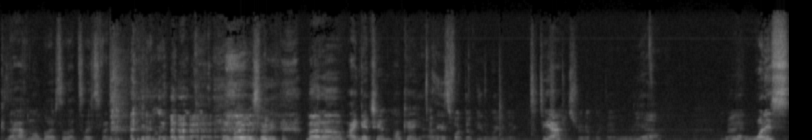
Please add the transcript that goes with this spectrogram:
Cause I have no butt, so that's why it's funny. that's why it was funny. But um, I get you. Okay. Yeah. I think it's fucked up either way. Like to tell Yeah. straight up like that. Mhm. Yeah. Wh- what is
